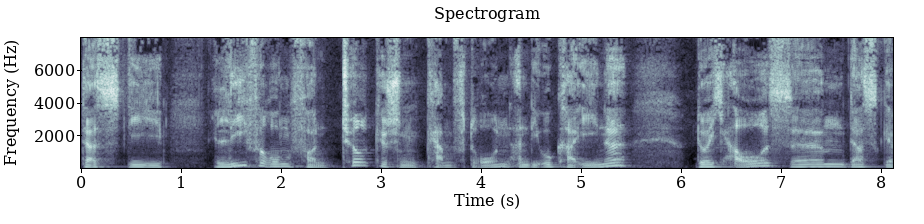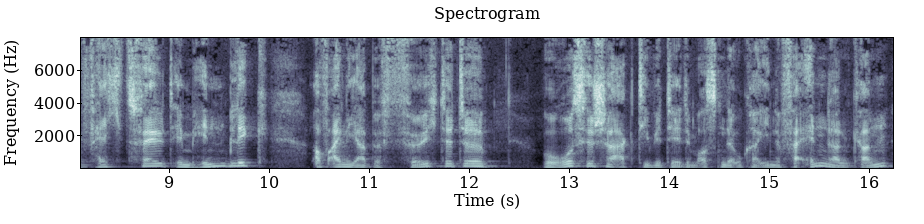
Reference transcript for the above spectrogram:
dass die Lieferung von türkischen Kampfdrohnen an die Ukraine durchaus ähm, das Gefechtsfeld im Hinblick auf eine ja befürchtete russische Aktivität im Osten der Ukraine verändern kann,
